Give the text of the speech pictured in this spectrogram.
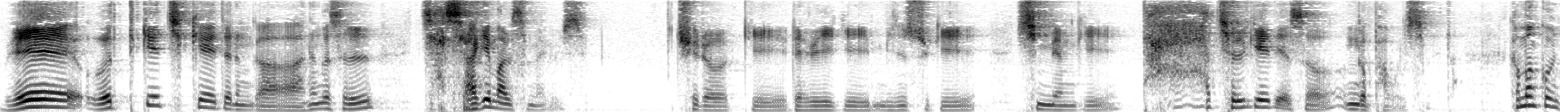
왜 어떻게 지켜야 되는가 하는 것을 자세하게 말씀하고 있어요. 출애기, 레위기, 민수기, 신명기 다 절기에 대해서 언급하고 있습니다. 그만큼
